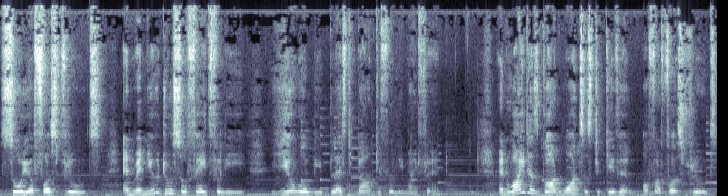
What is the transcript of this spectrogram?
sow your first fruits, and when you do so faithfully, you will be blessed bountifully, my friend. And why does God wants us to give him of our first fruits?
